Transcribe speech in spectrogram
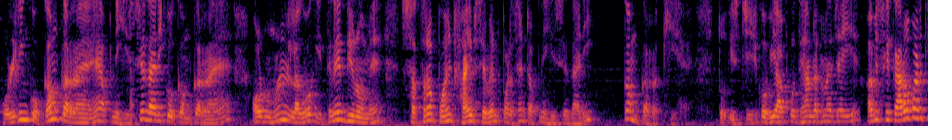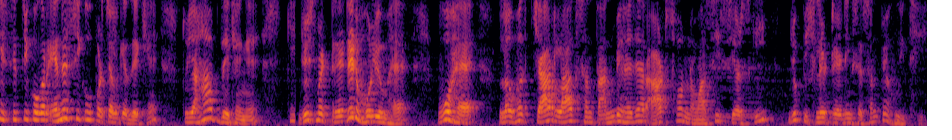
होल्डिंग को कम कर रहे हैं, अपनी हिस्सेदारी को कम कर रहे हैं, और उन्होंने लगभग इतने दिनों में 17.57 परसेंट अपनी हिस्सेदारी कम कर रखी है। तो इस चीज़ को भी आपको ध्यान रखना चाहिए। अब इसके कारोबार की स्थिति को अगर एनएससी के ऊपर चल के देखें तो यहाँ आप देखेंगे कि जो इसमें ट्रेडेड वॉल्यूम है, वो है लगभग चार लाख संतानवे हज़ार आठ सौ नवासी शेयर्स की जो पिछले ट्रेडिंग सेशन पे हुई थी।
